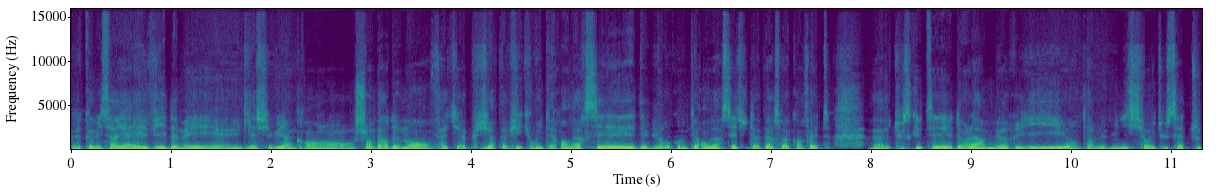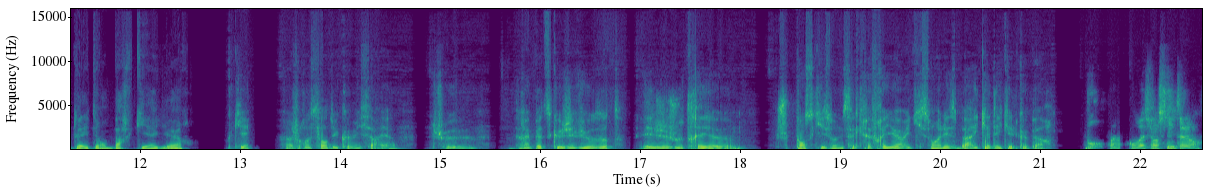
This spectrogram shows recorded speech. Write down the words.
Le commissariat est vide, mais euh, il a subi un grand chambardement. En fait, il y a plusieurs papiers qui ont été renversés, des bureaux qui ont été renversés. Tu t'aperçois qu'en fait, euh, tout ce qui était dans l'armurerie, en termes de munitions et tout ça, tout a été embarqué ailleurs. Ok. Alors, je ressors du commissariat. Je répète ce que j'ai vu aux autres. Et j'ajouterai, euh, je pense qu'ils ont une sacrée frayeur et qu'ils sont allés se barricader quelque part. Bon, on va sur le site, alors.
